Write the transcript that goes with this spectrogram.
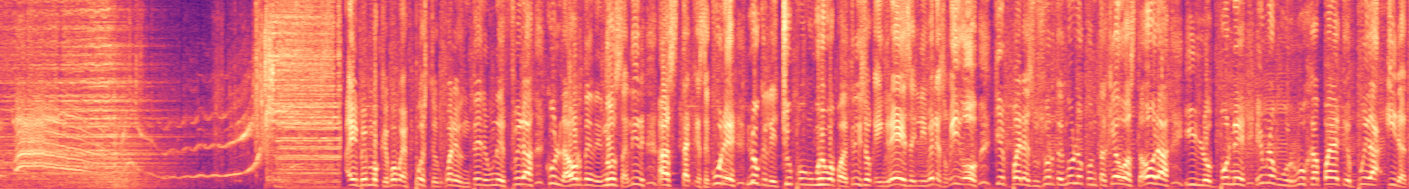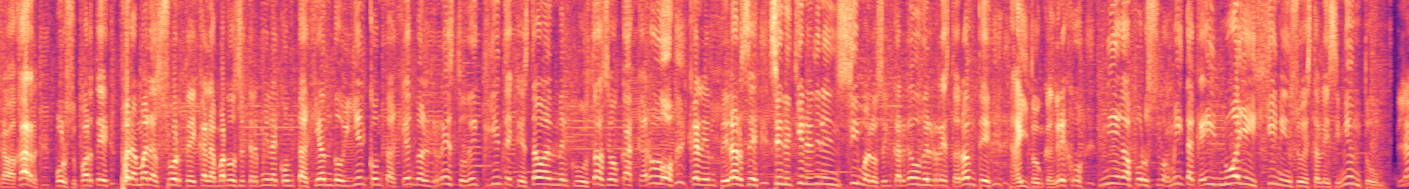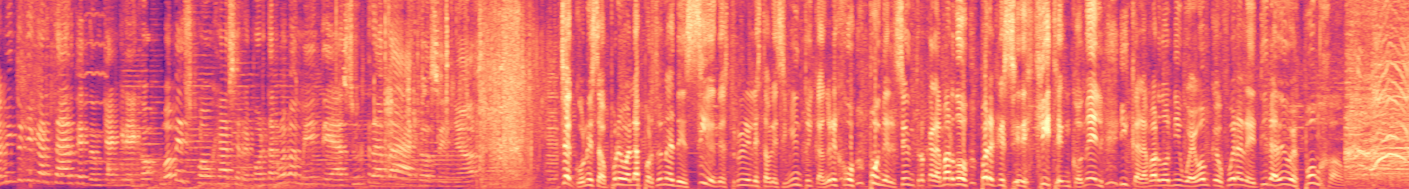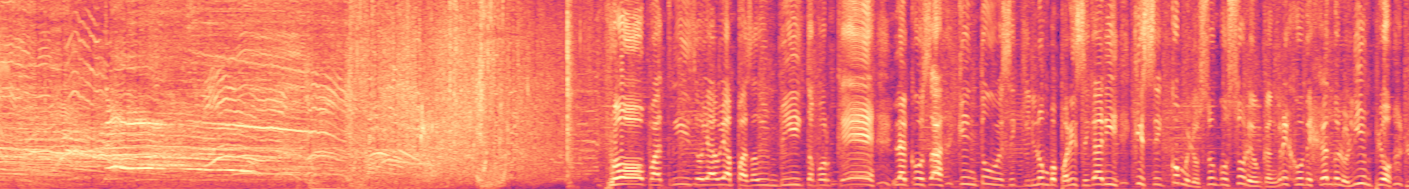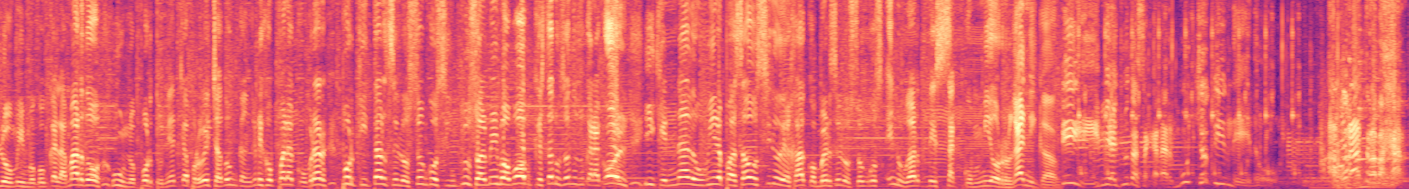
Ahí vemos que Bob es puesto en cuarentena en una esfera con la orden de no salir hasta que se cure, lo que le chupa un huevo a Patricio que ingresa y libera a su amigo, que para su suerte no lo ha contagiado hasta ahora y lo pone en una burbuja para que pueda ir a trabajar. Por su parte, para mala suerte Calamardo se termina contagiando y él contagiando al resto de clientes que estaban en el crustáceo cascarudo, que al enterarse se le quieren ir encima a los encargados del restaurante. Ahí Don Cangrejo niega por su mamita que ahí no haya higiene en su establecimiento. Lamento llegar tarde, don Cangrejo. Bob Esponja se reporta nuevamente a su trabajo, señor. Ya con esa prueba las personas deciden destruir el establecimiento y Cangrejo pone el centro a Calamardo para que se desquiten con él y Calamardo ni huevón que fuera le tira dedo esponja. No, Patricio ya había pasado invicto, ¿por qué? La cosa que en todo ese quilombo aparece Gary que se come los hongos sobre Don Cangrejo dejándolo limpio. Lo mismo con Calamardo, una oportunidad que aprovecha Don Cangrejo para cobrar por quitarse los hongos incluso al mismo Bob que están usando su caracol y que nada hubiera pasado si lo dejaba comerse los hongos en lugar de esa comida orgánica. Y me ayudas a ganar mucho dinero. Ahora a trabajar.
